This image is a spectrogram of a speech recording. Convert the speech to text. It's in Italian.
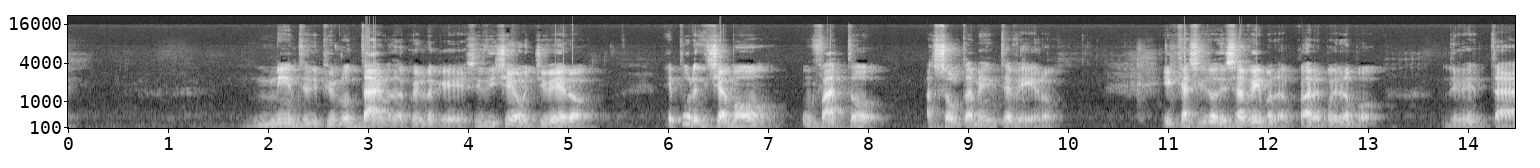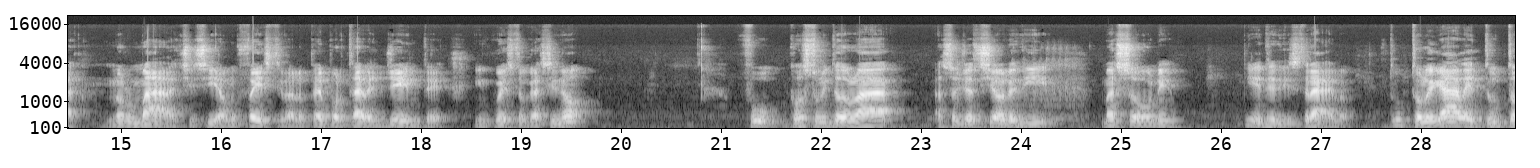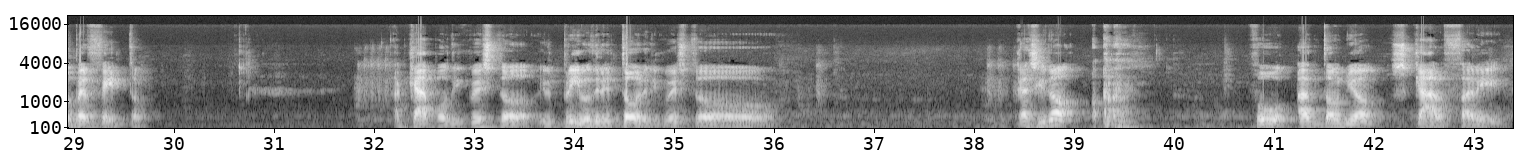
Niente di più lontano da quello che si dice oggi, vero? Eppure diciamo un fatto assolutamente vero. Il Casino di Sanremo, dal quale poi dopo diventa normale ci sia un festival per portare gente in questo casino, fu costruito da una associazione di massoni, niente di strano, tutto legale, tutto perfetto. A capo di questo, il primo direttore di questo casino fu Antonio Scalfari,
